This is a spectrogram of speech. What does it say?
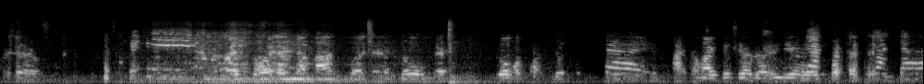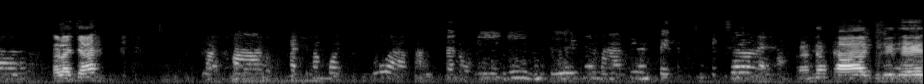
ไม่ สวยเลยจากร้านสวยเลยโล่งเลยโล่งกว่าก่อนเยอะใช่ถ่ายทำไมเยอะๆเลยเยอะอยากอยากจะอะไรจ๊ะหลังคาปัดข้างบนรั่วค่ะแต่หนูมีนี่หนูซื้อนี่มาที่มันเป็นสติ๊กเกอร์อะไรค่ะงานนั่งทายูนิเทส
